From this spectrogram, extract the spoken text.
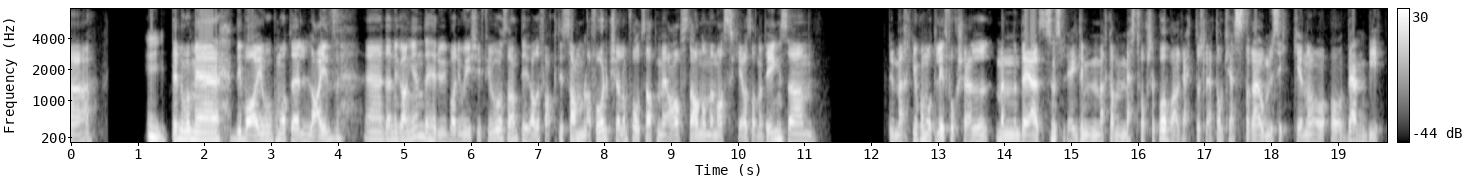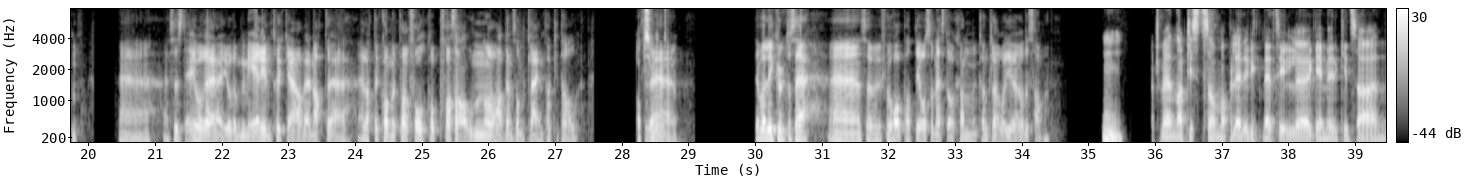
Mm. Det er noe med De var jo på en måte live eh, denne gangen. Det var de jo ikke i fjor. sant? De hadde faktisk samla folk, selv om folk satt med avstand og med maske og sånne ting. Så du merker jo på en måte litt forskjell, men det jeg syns egentlig merka mest forskjell på, var rett og slett orkesteret og musikken og, og den biten. Eh, jeg syns det gjorde, gjorde, mer inntrykk av enn at, enn at, det kom et par folk opp fra salen og hadde en sånn klein takketale. Absolutt. det var litt kult å se. Eh, så vi får håpe at de også neste år kan, kan klare å gjøre det samme. Mm. Kanskje med en artist som appellerer litt mer til gamer-kidsa enn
